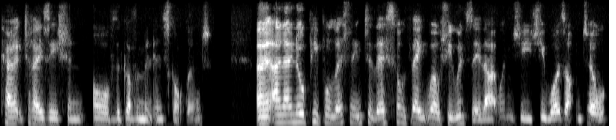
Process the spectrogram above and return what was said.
characterization of the government in Scotland. Uh, and I know people listening to this will think, well, she would say that, wouldn't she? She was up until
